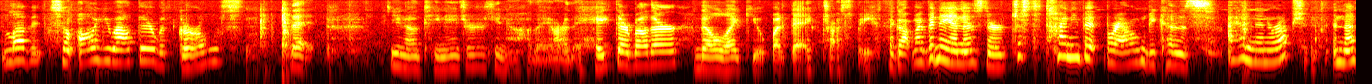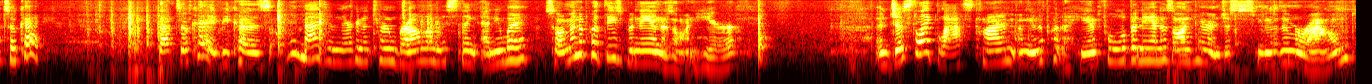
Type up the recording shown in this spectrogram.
Love it. So all you out there with girls that you know, teenagers, you know how they are. They hate their mother. They'll like you one day, trust me. I got my bananas. They're just a tiny bit brown because I had an interruption, and that's okay. That's okay because I imagine they're going to turn brown on this thing anyway. So I'm going to put these bananas on here. And just like last time, I'm going to put a handful of bananas on here and just smooth them around.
